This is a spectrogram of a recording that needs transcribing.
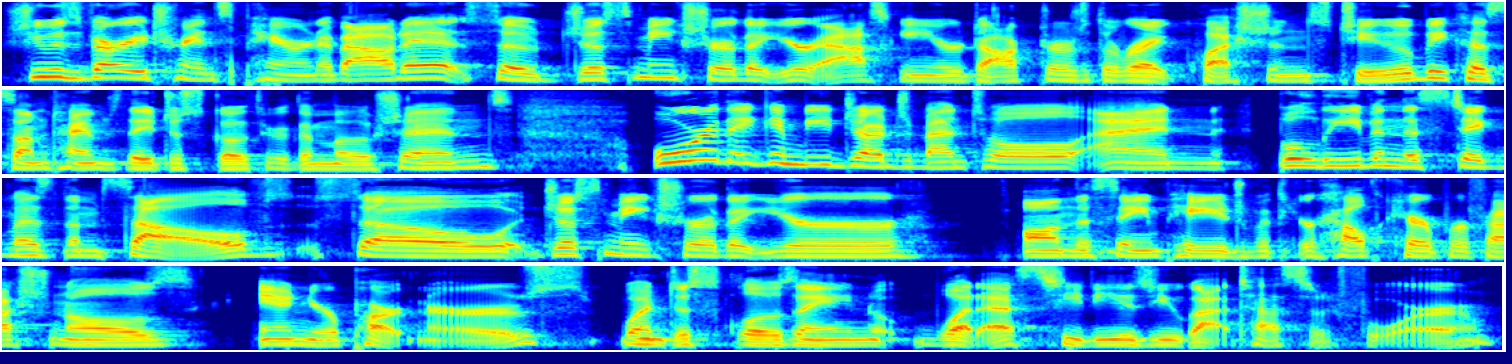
she was very transparent about it. So just make sure that you're asking your doctors the right questions too, because sometimes they just go through the motions or they can be judgmental and believe in the stigmas themselves. So just make sure that you're on the same page with your healthcare professionals and your partners when disclosing what STDs you got tested for.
